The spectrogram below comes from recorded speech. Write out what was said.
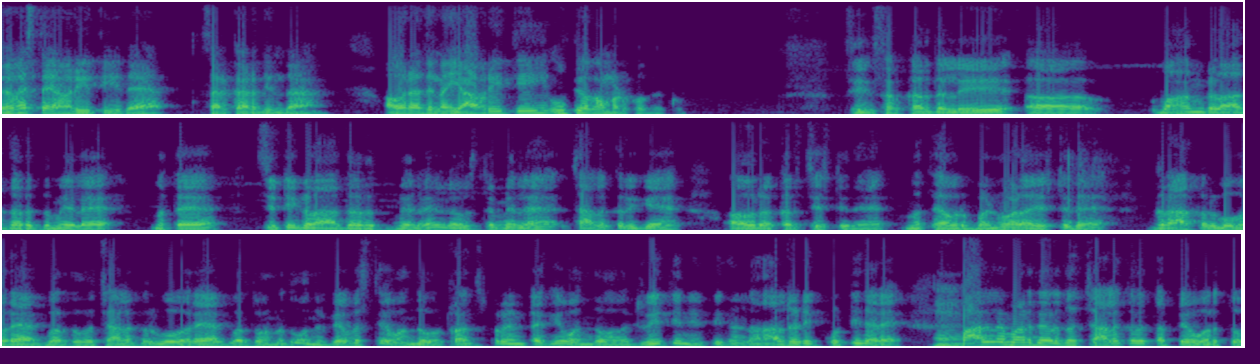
ವ್ಯವಸ್ಥೆ ಯಾವ ರೀತಿ ಇದೆ ಸರ್ಕಾರದಿಂದ, ಅವ್ರು ಅದನ್ನ ಯಾವ ರೀತಿ ಉಪಯೋಗ ಮಾಡ್ಕೋಬೇಕು? ಸರ್ಕಾರದಲ್ಲಿ ವಾಹನಗಳ ಆಧಾರದ ಮೇಲೆ ಮತ್ತೆ ಸಿಟಿಗಳ ಆಧಾರದ ಮೇಲೆ ವ್ಯವಸ್ಥೆ ಮೇಲೆ ಚಾಲಕರಿಗೆ ಅವರ ಖರ್ಚು ಎಷ್ಟಿದೆ, ಮತ್ತೆ ಅವ್ರ ಬಂಡವಾಳ ಎಷ್ಟಿದೆ ಗ್ರಾಹಕರಿಗೂ ಹೊರೆ ಆಗ್ಬಾರ್ದು ಚಾಲಕರಿಗೂ ಹೊರೆ ಆಗ್ಬಾರ್ದು ಅನ್ನೋದು ಒಂದು ವ್ಯವಸ್ಥೆ ಒಂದು ಟ್ರಾನ್ಸ್ಪರೆಂಟ್ ಆಗಿ ಒಂದು ರೀತಿ ನೀತಿಗಳನ್ನ ಆಲ್ರೆಡಿ ಕೊಟ್ಟಿದ್ದಾರೆ. ಪಾಲನೆ ಮಾಡದೇ ಇರೋದು ಚಾಲಕರ ತಪ್ಪೇ ಹೊರತು.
